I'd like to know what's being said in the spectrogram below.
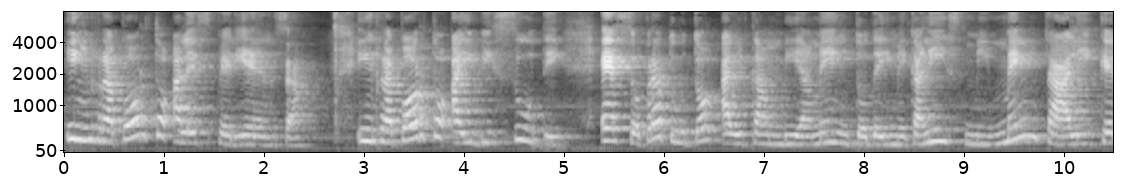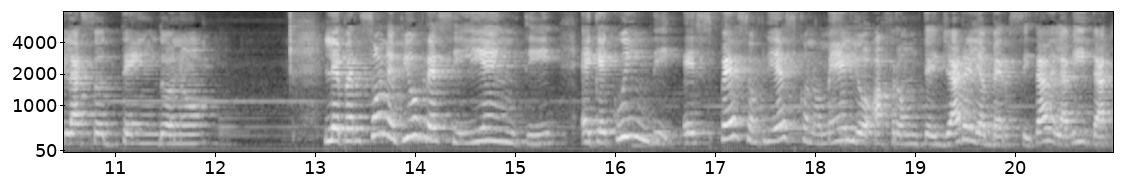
in rapporto all'esperienza, in rapporto ai vissuti e soprattutto al cambiamento dei meccanismi mentali che la sottendono. Le persone più resilienti e che quindi spesso riescono meglio a fronteggiare le avversità della vita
